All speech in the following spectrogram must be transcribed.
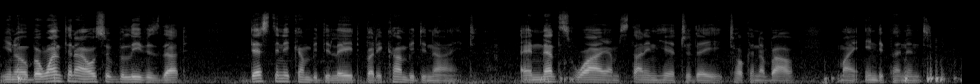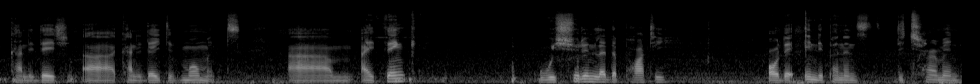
You know, but one thing I also believe is that destiny can be delayed, but it can't be denied. And that's why I'm standing here today talking about my independent candidation, uh, candidative moment. Um, I think we shouldn't let the party or the independents determine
